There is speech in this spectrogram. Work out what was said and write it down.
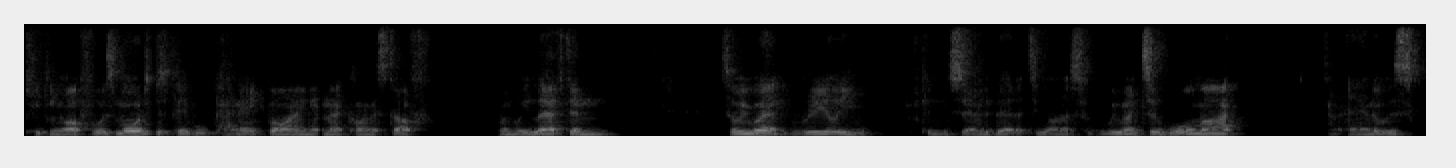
kicking off. It was more just people panic buying and that kind of stuff when we left. And so we weren't really concerned about it, to be honest. We went to Walmart and it was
